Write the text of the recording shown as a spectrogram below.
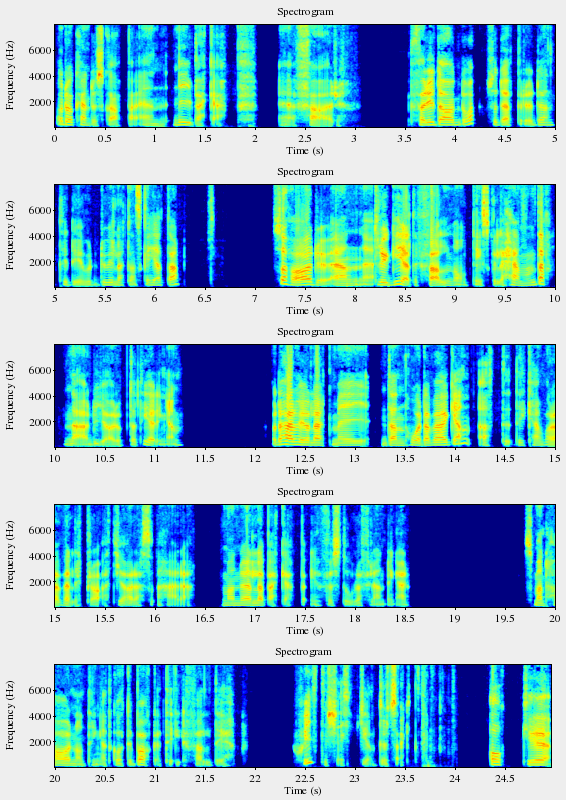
Och då kan du skapa en ny backup eh, för, för idag då. Så döper du den till det du vill att den ska heta. Så har du en eh, trygghet ifall någonting skulle hända när du gör uppdateringen. Och det här har jag lärt mig den hårda vägen, att det kan vara väldigt bra att göra sådana här manuella backuper inför stora förändringar. Så man har någonting att gå tillbaka till ifall det skiter sig, rent ut sagt. Och eh,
